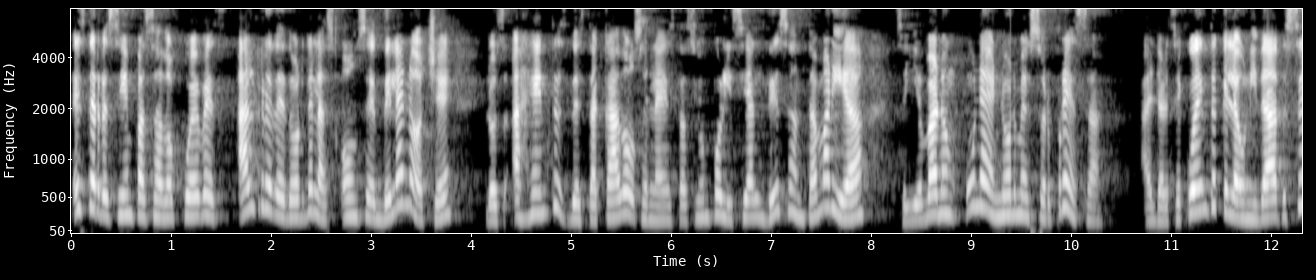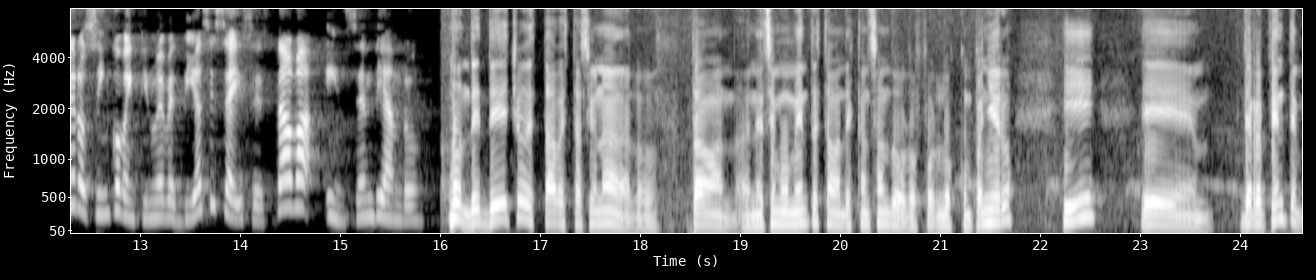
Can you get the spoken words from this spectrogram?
Este recién pasado jueves, alrededor de las 11 de la noche, los agentes destacados en la estación policial de Santa María se llevaron una enorme sorpresa al darse cuenta que la unidad 052916 se estaba incendiando. No, de, hecho estaba estacionada, estaban, en ese momento estaban descansando los, compañeros y eh, de repente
